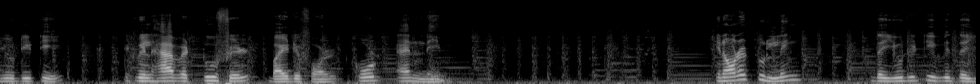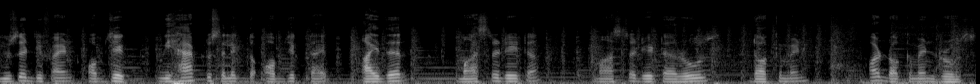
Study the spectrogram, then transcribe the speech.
UDT, it will have a two field by default code and name. In order to link the UDT with the user defined object, we have to select the object type either master data, master data rows, document or document rows.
